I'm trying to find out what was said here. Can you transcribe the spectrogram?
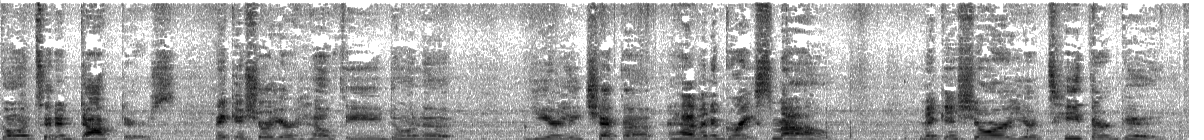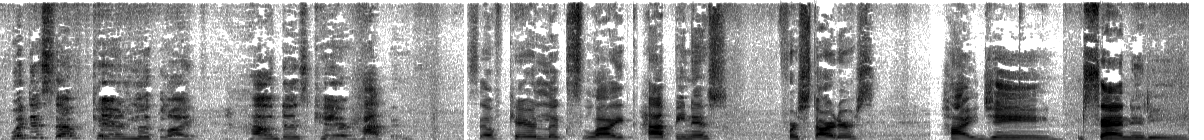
going to the doctors, making sure you're healthy, doing the yearly checkup, having a great smile, making sure your teeth are good. What does self care look like? How does care happen? Self care looks like happiness, for starters, hygiene, sanity.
